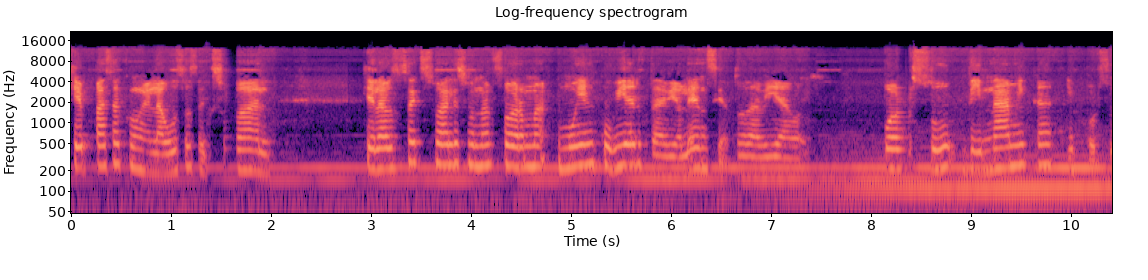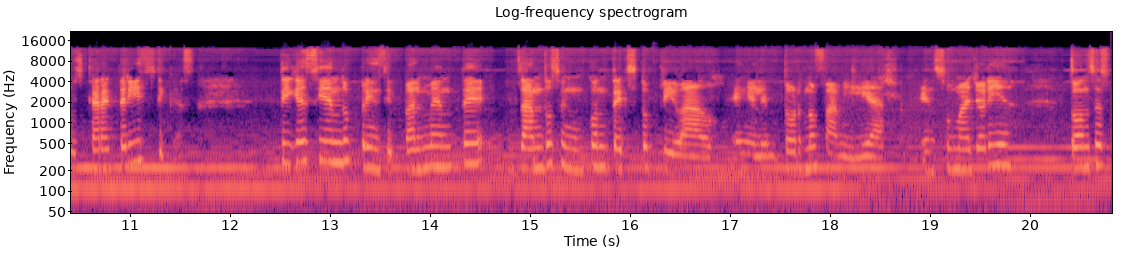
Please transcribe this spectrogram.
¿Qué pasa con el abuso sexual? Que el abuso sexual es una forma muy encubierta de violencia todavía hoy, por su dinámica y por sus características. Sigue siendo principalmente dándose en un contexto privado, en el entorno familiar, en su mayoría. Entonces,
